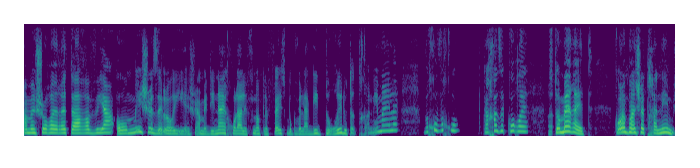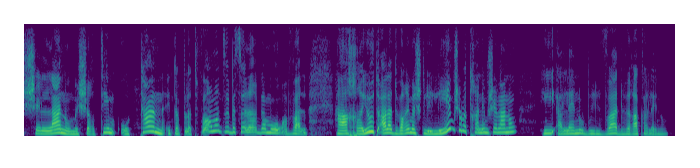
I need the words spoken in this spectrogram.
המשוררת הערבייה, או מי שזה לא יהיה, שהמדינה יכולה לפנות לפייסבוק ולהגיד, תורידו את התכנים האלה, וכו' וכו'. ככה זה קורה. זאת אומרת, כל הזמן שהתכנים שלנו משרתים אותן, את הפלטפורמות, זה בסדר גמור, אבל האחריות על הדברים השליליים שבתכנים שלנו, היא עלינו בלבד ורק עלינו.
